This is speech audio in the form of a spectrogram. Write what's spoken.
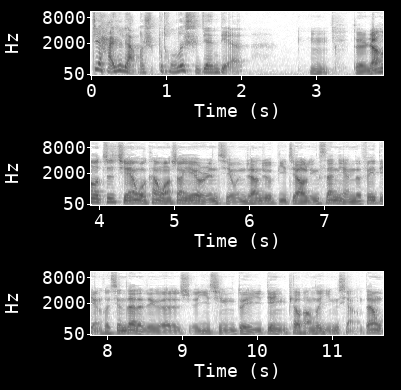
这还是两个是不同的时间点。嗯。对，然后之前我看网上也有人写文章，就比较零三年的非典和现在的这个疫情对电影票房的影响。但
